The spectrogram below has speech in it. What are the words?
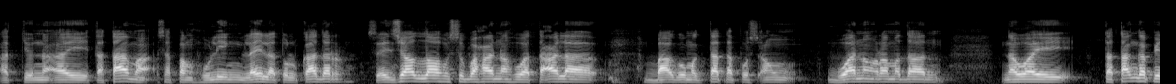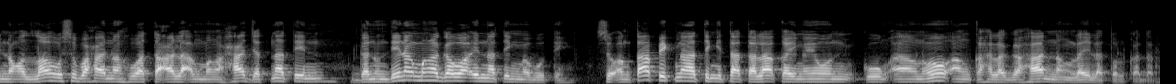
at yun na ay tatama sa panghuling Laylatul Qadar. So inshallah subhanahu wa ta'ala bago magtatapos ang buwan ng Ramadan naway tatanggapin ng Allah subhanahu wa ta'ala ang mga hajat natin ganun din ang mga gawain nating mabuti. So ang topic nating itatalakay ngayon kung ano ang kahalagahan ng Laylatul Qadar.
